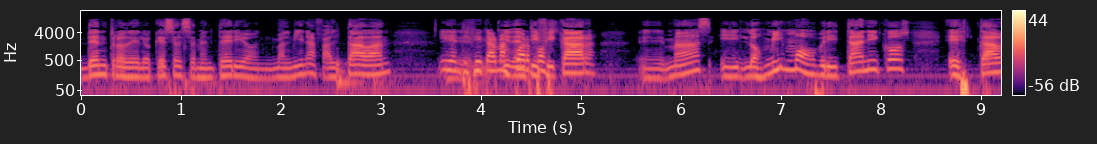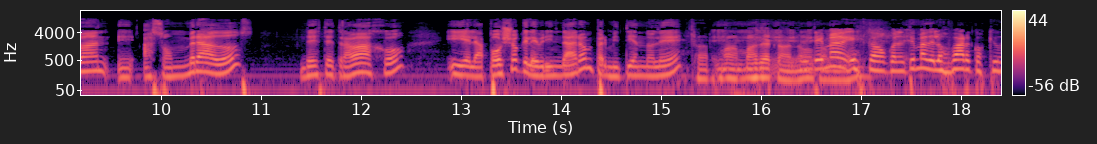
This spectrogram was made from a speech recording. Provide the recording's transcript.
dentro de lo que es el cementerio en Malvinas, faltaban identificar más identificar eh, más y los mismos británicos estaban eh, asombrados de este trabajo y el apoyo que le brindaron permitiéndole más, de acá el tema es como con el tema de los barcos que,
